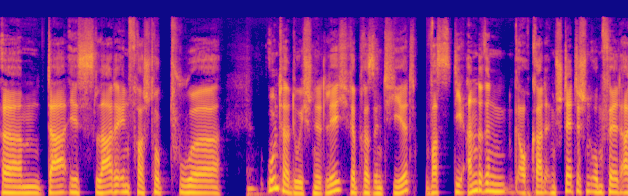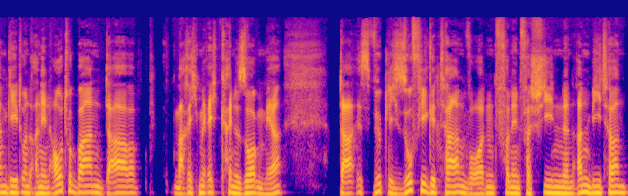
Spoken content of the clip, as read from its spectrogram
Ähm, da ist Ladeinfrastruktur unterdurchschnittlich repräsentiert. Was die anderen, auch gerade im städtischen Umfeld angeht und an den Autobahnen, da mache ich mir echt keine Sorgen mehr. Da ist wirklich so viel getan worden von den verschiedenen Anbietern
